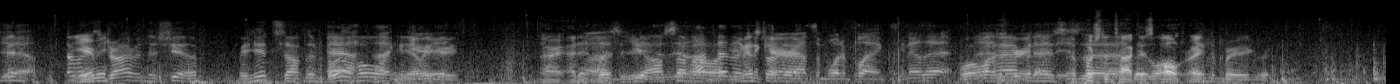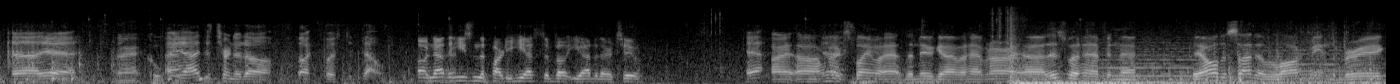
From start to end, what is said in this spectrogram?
you been- out. Somebody's me? driving the ship. We hit something, blew Yeah, a hole I in can it. Yeah, hear we you. Alright, I didn't know. Listen, you all Jesus. somehow I'm definitely gonna carry around some wooden planks. You know that? Well, That what is a great happened is, idea. is The push to uh, talk is alt, right? In the brig. Uh, yeah. Alright, cool. I, mean, I just turned it off. Fuck pushed it. Oh, now that he's in the party, he has to vote you out of there too. Yeah. Alright, uh, I'm gonna explain what hap- the new guy what happened. Alright, uh, this is what happened. Uh, they all decided to lock me in the brig.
